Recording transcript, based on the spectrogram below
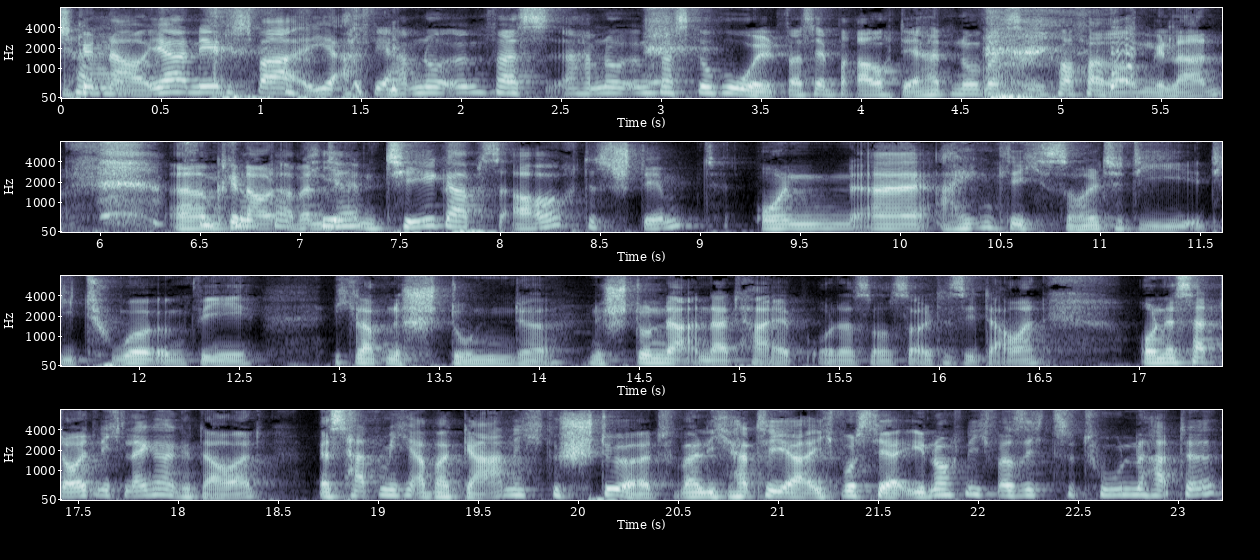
Ciao. Genau, ja, nee, das war, ja, wir haben nur irgendwas, haben nur irgendwas geholt, was er braucht. Er hat nur was in den Kofferraum geladen. ähm, genau, aber einen Tee gab's auch, das stimmt. Und äh, eigentlich sollte die die Tour irgendwie, ich glaube, eine Stunde, eine Stunde anderthalb oder so sollte sie dauern. Und es hat deutlich länger gedauert. Es hat mich aber gar nicht gestört, weil ich hatte ja, ich wusste ja eh noch nicht, was ich zu tun hatte.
